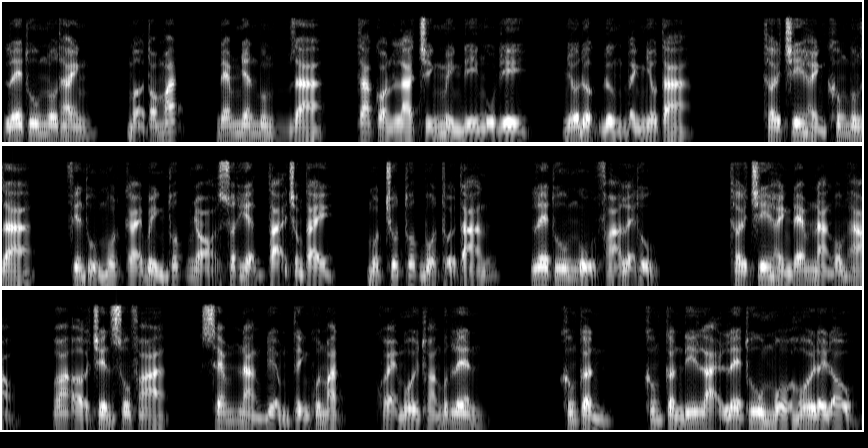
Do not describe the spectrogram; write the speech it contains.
Lê Thu Nô Thanh, mở to mắt, đem nhân bung ra, ta còn là chính mình đi ngủ đi, nhớ được đừng đánh nhiêu ta. Thời chi hành không bung ra, phiên thủ một cái bình thuốc nhỏ xuất hiện tại trong tay, một chút thuốc bột thổi tán, Lê Thu ngủ phá lệ thủ. Thời chi hành đem nàng ôm hảo, hoa ở trên sofa, xem nàng điểm tĩnh khuôn mặt, khỏe môi thoáng bứt lên. Không cần, không cần đi lại Lê Thu mồ hôi đầy đầu,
